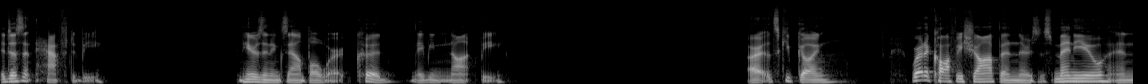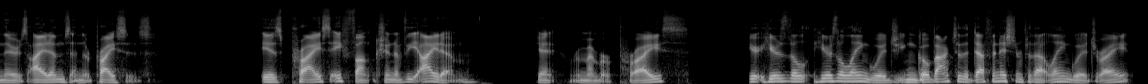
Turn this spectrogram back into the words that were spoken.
It doesn't have to be. And here's an example where it could maybe not be. All right, let's keep going. We're at a coffee shop and there's this menu and there's items and their prices. Is price a function of the item? Okay, remember price. Here, here's the here's the language. You can go back to the definition for that language, right?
